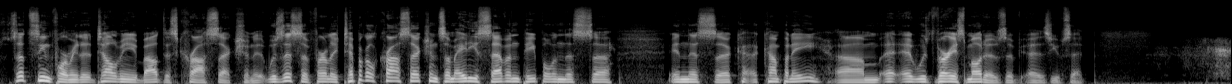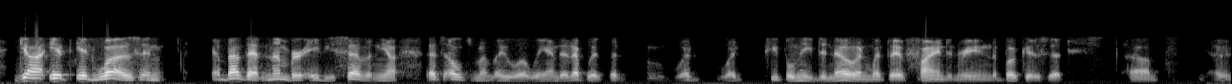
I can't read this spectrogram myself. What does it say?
set the scene for me to tell me about this cross section. Was this a fairly typical cross section? Some eighty-seven people in this uh, in this uh, c- company, um, it, it with various motives, as you've said. Yeah, it it was, and about that number eighty-seven. Yeah, that's ultimately what we ended up with. But what what people need to know and what they find in reading the book is that. Um, uh,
